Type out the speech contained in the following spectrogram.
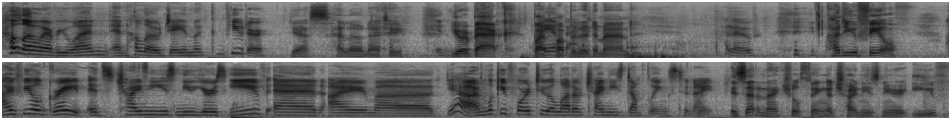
Hello, everyone, and hello, Jay in the computer. Yes, hello Natty. You're back by popular back. demand. Hello. How do you feel? I feel great. It's Chinese New Year's Eve, and I'm uh, yeah, I'm looking forward to a lot of Chinese dumplings tonight. Is that an actual thing, a Chinese New Year Eve?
